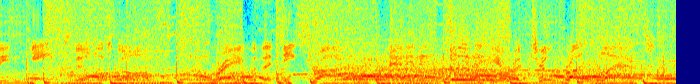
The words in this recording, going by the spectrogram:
In Gainesville is gone. Gray with a deep drive, and it is out of here. A two-run blast.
